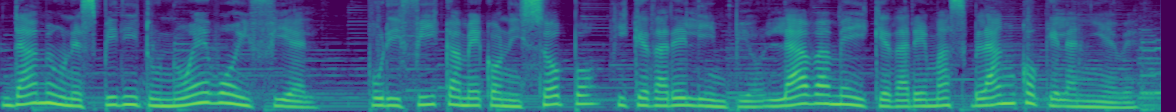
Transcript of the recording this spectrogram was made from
dame un espíritu nuevo y fiel, purifícame con hisopo y quedaré limpio, lávame y quedaré más blanco que la nieve.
